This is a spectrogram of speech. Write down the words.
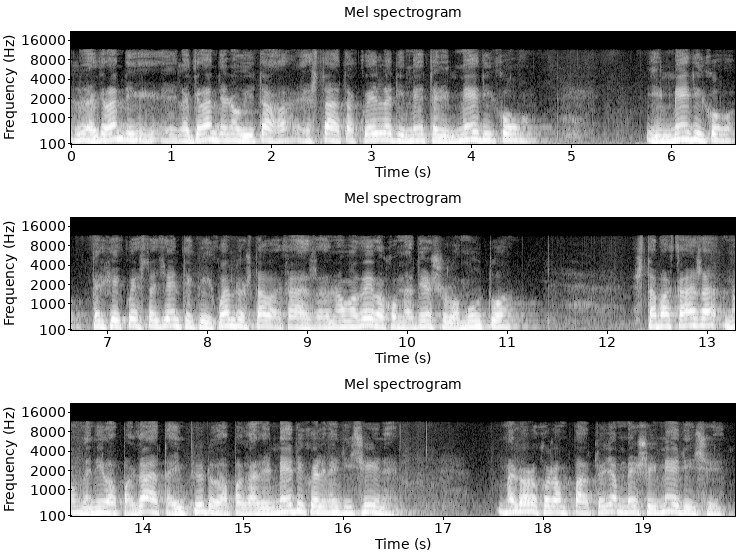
la, grande, la grande novità è stata quella di mettere il medico, il medico, perché questa gente qui quando stava a casa non aveva come adesso la mutua, stava a casa, non veniva pagata, in più doveva pagare il medico e le medicine. Ma loro cosa hanno fatto? Gli hanno messo i medici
